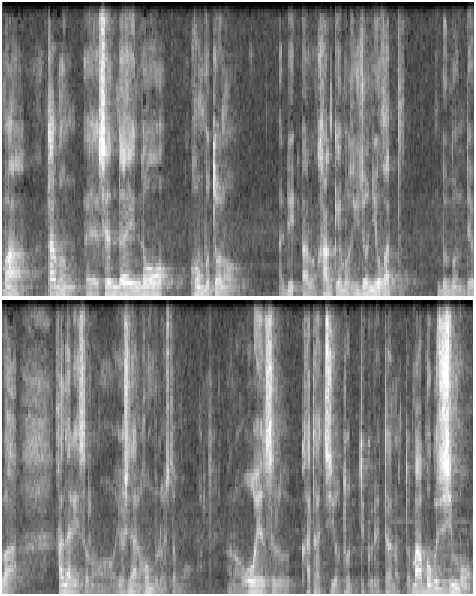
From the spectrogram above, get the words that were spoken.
まあ多分、えー先代の本部とのりあの関係も非常に良かった部分ではかなりその吉野家の本部の人もあの応援する形を取ってくれたのと、まあ、僕自身も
